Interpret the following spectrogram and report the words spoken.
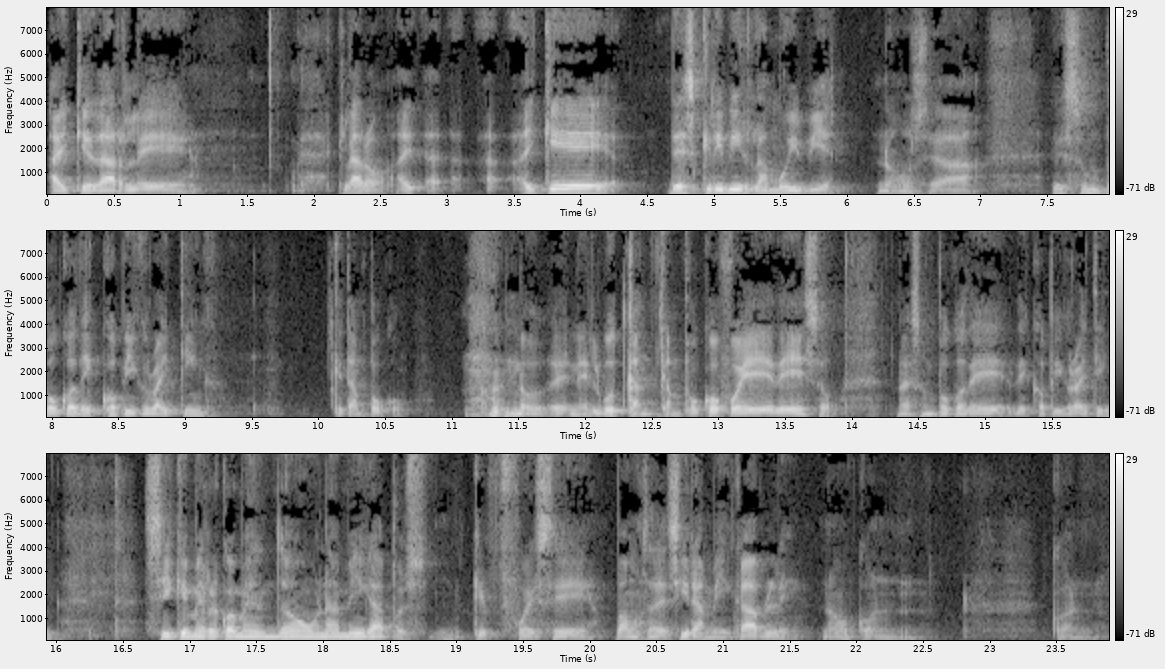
hay que darle, claro, hay, que describirla muy bien, ¿no? O sea, es un poco de copywriting que tampoco no, en el bootcamp tampoco fue de eso, no es un poco de, de, copywriting. Sí que me recomendó una amiga, pues, que fuese, vamos a decir, amigable, ¿no? Con, con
